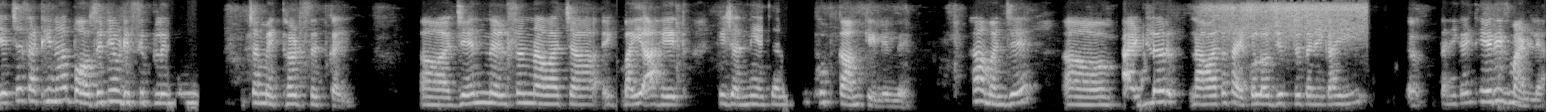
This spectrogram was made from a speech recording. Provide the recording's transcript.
याच्यासाठी ना पॉझिटिव्ह डिसिप्लिनच्या मेथड्स आहेत काही. जेन नेल्सन नावाच्या एक बाई आहेत की ज्यांनी याच्या खूप काम केलेलं आहे. हा म्हणजे ऍडलर नावाचा सायकोलॉजिस्ट त्यांनी काही त्यांनी काही थिअरीज मांडल्या.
